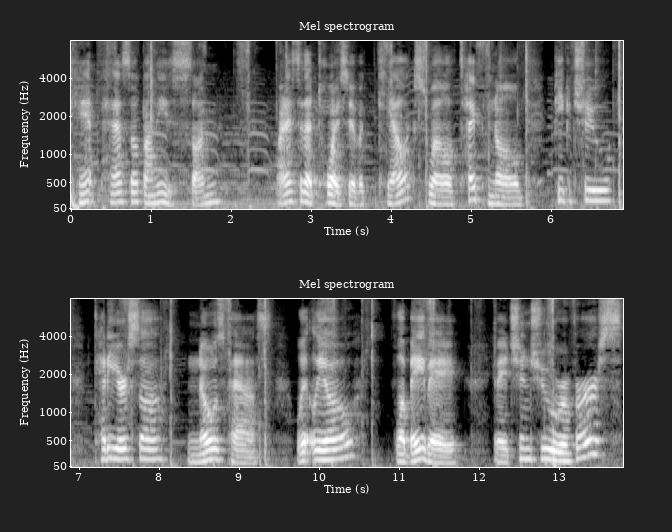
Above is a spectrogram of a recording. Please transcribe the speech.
Can't pass up on these, son. Why did I say that twice? We have a Calyx Swell, Type Null, Pikachu, Teddiursa, Nosepass, Litleo, Flabebe, a Chinchou Reverse,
